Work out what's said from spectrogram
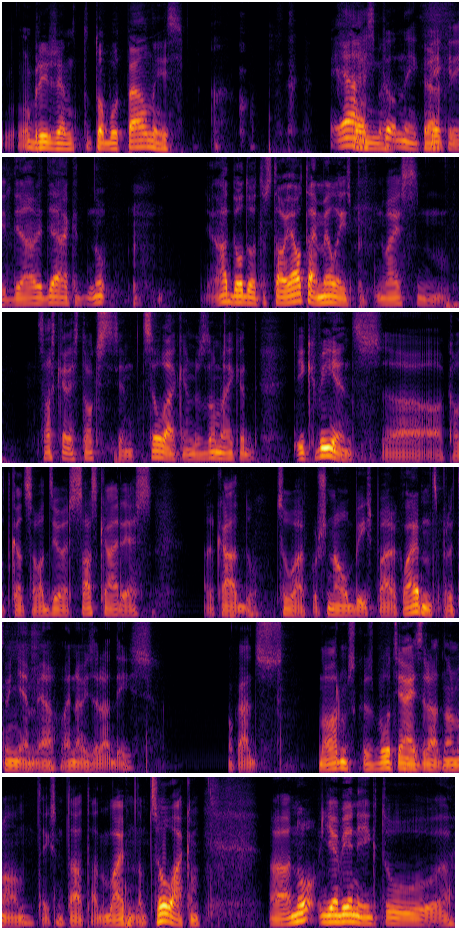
brīžiem tu to būtu pelnījis. Jā, Un, es pilnīgi jā. piekrītu. Jā, bet, jā, kad, nu, atbildot uz tavu jautājumu, Elīze, vai esmu saskāries toksiskiem cilvēkiem, es domāju, ka ik viens uh, kaut kādā savā dzīvē ir saskāries ar kādu cilvēku, kurš nav bijis pārāk laipns pret viņiem, jā, vai nav izrādījis kaut kādas normas, kuras būtu jāizrāda normālam, teiksim, tā, tādam laipnam cilvēkam. Uh, nu, ja vienīgi tu uh,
